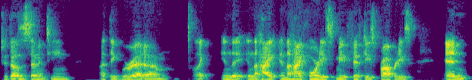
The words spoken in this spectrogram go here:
2017, I think we were at um, like in the in the high in the high 40s, maybe 50s properties. And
